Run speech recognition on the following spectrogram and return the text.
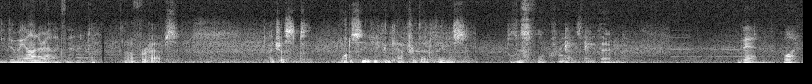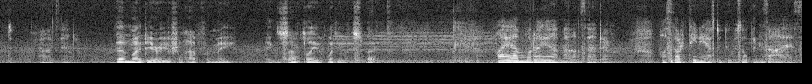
You do me honor, Alexander. Uh, perhaps. I just want to see if you can capture that famous blissful cruelty. Then, Then what, Alexander? then, my dear, you shall have from me exactly what you expect. I am what I am, Alexander. All Sartini has to do is open his eyes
